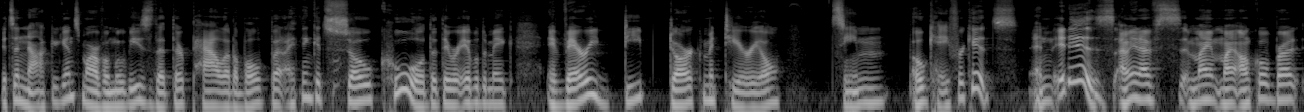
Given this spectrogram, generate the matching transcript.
it's a knock against Marvel movies that they're palatable, but I think it's so cool that they were able to make a very deep, dark material seem okay for kids, and it is. I mean, I've my my uncle brought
